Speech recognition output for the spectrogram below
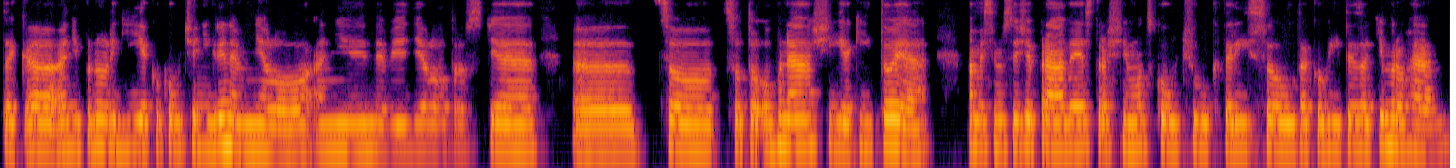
tak uh, ani plno lidí jako kouče nikdy nemělo, ani nevědělo prostě, uh, co, co to obnáší, jaký to je. A myslím si, že právě je strašně moc koučů, který jsou takový ty za tím rohem,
